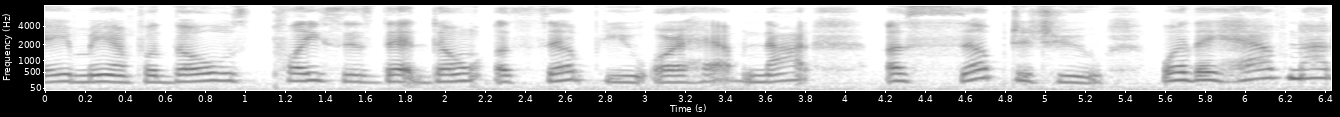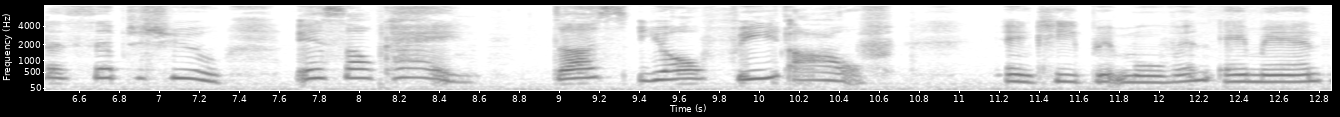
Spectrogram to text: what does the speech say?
Amen. For those places that don't accept you or have not accepted you, well, they have not accepted you. It's okay. Dust your feet off and keep it moving. Amen.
